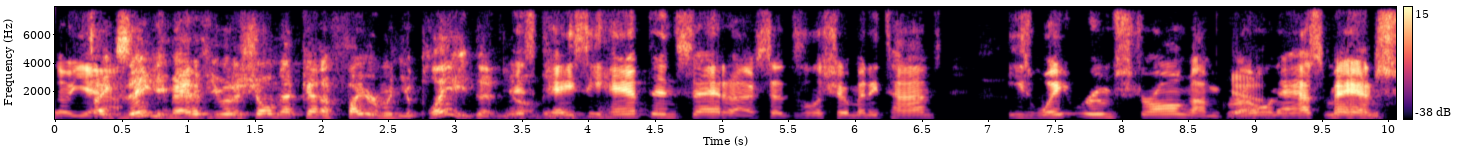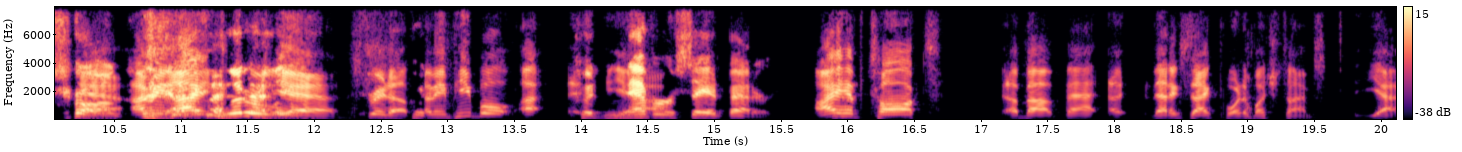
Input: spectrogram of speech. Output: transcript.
So yeah. It's like Ziggy, man. If you would have shown that kind of fire when you played, then you know. As maybe- Casey Hampton said, and I've said this on the show many times, he's weight room strong. I'm Yeah. grown ass man strong. Yeah. I mean, I literally yeah, straight up. could- I mean, people uh, could yeah. never say it better. I have talked about that uh, that exact point a bunch of times. Yeah,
